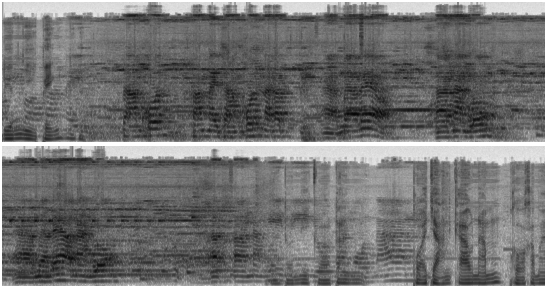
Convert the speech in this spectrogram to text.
เดือนหยี่เพ็งนะครับสามคนฟังในสามคนนะครับอ่าเมื่อแล้วอ่านั่งลงอ่าเมื่อแล้วนั่งลงอ่าอ่านั่งตอนนี้ก็ตั้งพออาจารย์กล่าวน้ำขอขมา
